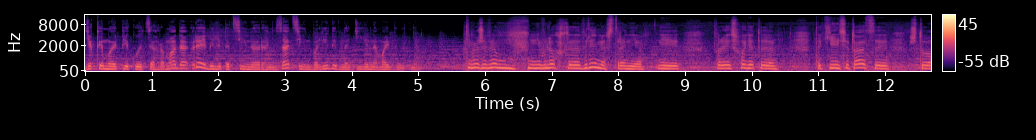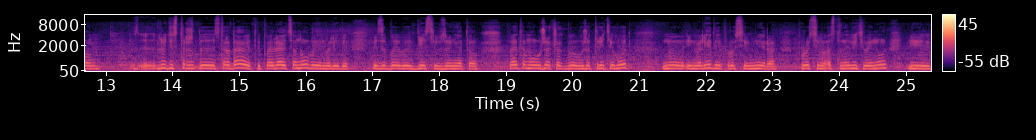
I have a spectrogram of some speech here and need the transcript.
якими опікується громада реабілітаційної організації інвалідів надії на майбутнє. Мы живем не в легкое время в стране, и происходят э, такие ситуации, что э, люди страж- э, страдают и появляются новые инвалиды из-за боевых действий в зоне АТО. Поэтому уже как бы уже третий год мы инвалиды просим мира, просим остановить войну и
